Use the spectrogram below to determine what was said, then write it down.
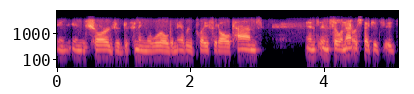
in, in charge of defending the world in every place at all times. And, and so, in that respect, it's, it's,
